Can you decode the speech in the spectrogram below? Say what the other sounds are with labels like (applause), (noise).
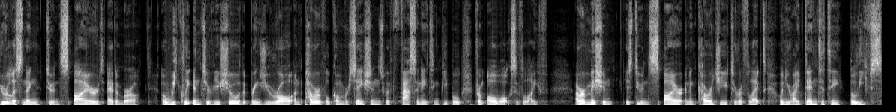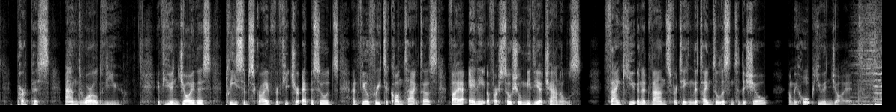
You're listening to Inspired Edinburgh, a weekly interview show that brings you raw and powerful conversations with fascinating people from all walks of life. Our mission is to inspire and encourage you to reflect on your identity, beliefs, purpose, and worldview. If you enjoy this, please subscribe for future episodes and feel free to contact us via any of our social media channels. Thank you in advance for taking the time to listen to the show, and we hope you enjoy it.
